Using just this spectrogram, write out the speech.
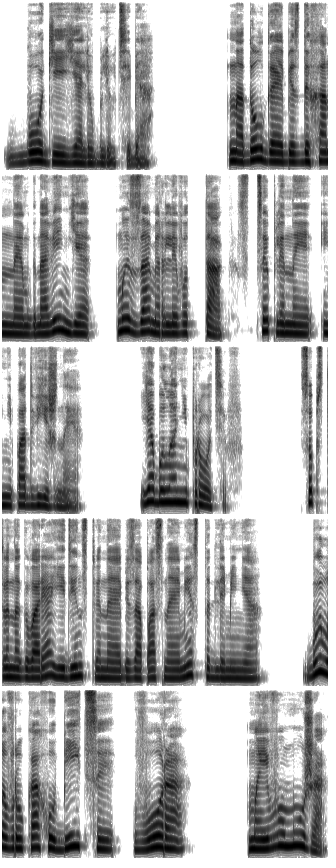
«Боги, я люблю тебя». На долгое бездыханное мгновенье мы замерли вот так, сцепленные и неподвижные. Я была не против. Собственно говоря, единственное безопасное место для меня было в руках убийцы, вора, моего мужа.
